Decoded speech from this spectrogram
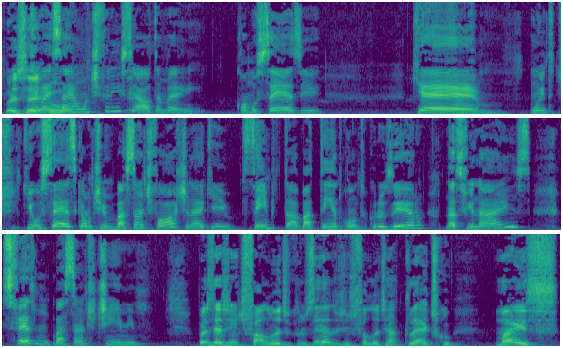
Pois é. Que vai eu... sair um diferencial também, como o SESI, que é muito que o SESI, que é um time bastante forte, né, que sempre está batendo contra o Cruzeiro nas finais, desfez bastante time. Pois é, a gente falou de Cruzeiro, a gente falou de Atlético, mas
